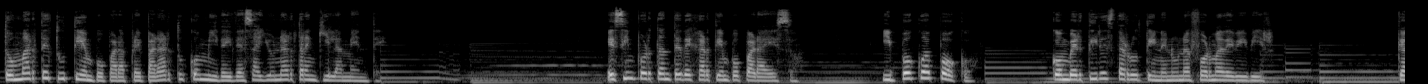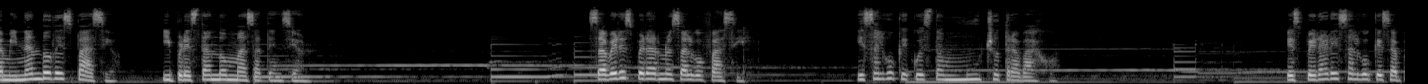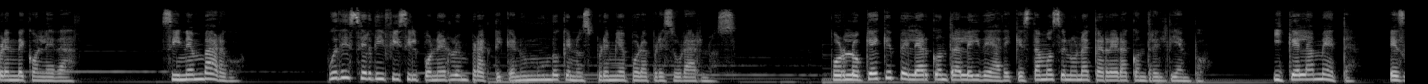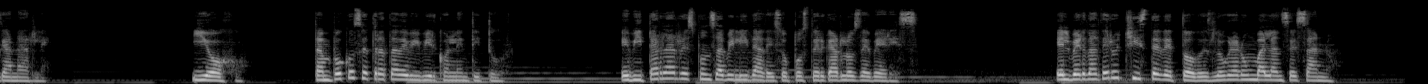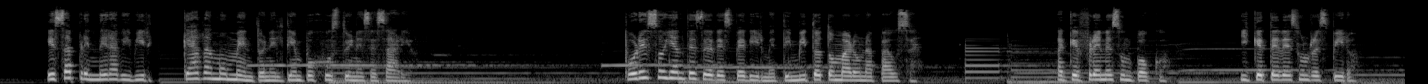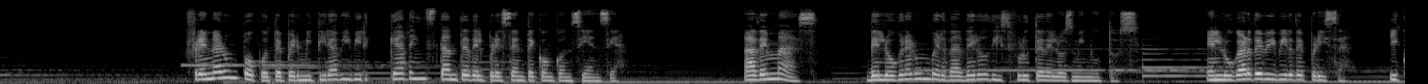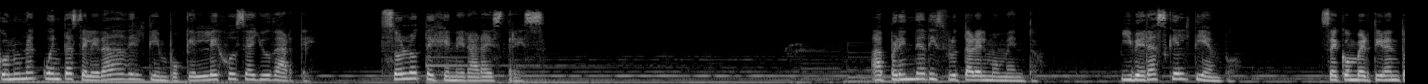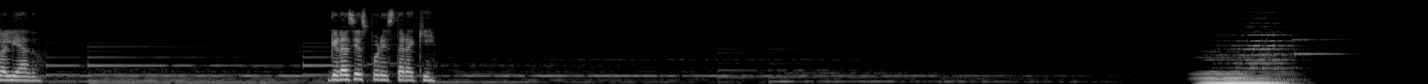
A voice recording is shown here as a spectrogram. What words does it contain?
Tomarte tu tiempo para preparar tu comida y desayunar tranquilamente. Es importante dejar tiempo para eso y poco a poco convertir esta rutina en una forma de vivir, caminando despacio y prestando más atención. Saber esperar no es algo fácil es algo que cuesta mucho trabajo. Esperar es algo que se aprende con la edad. Sin embargo, puede ser difícil ponerlo en práctica en un mundo que nos premia por apresurarnos. Por lo que hay que pelear contra la idea de que estamos en una carrera contra el tiempo y que la meta es ganarle. Y ojo, tampoco se trata de vivir con lentitud. Evitar las responsabilidades o postergar los deberes el verdadero chiste de todo es lograr un balance sano. es aprender a vivir cada momento en el tiempo justo y necesario. Por eso y antes de despedirme te invito a tomar una pausa, a que frenes un poco y que te des un respiro. Frenar un poco te permitirá vivir cada instante del presente con conciencia. Además de lograr un verdadero disfrute de los minutos. En lugar de vivir deprisa y con una cuenta acelerada del tiempo que lejos de ayudarte, solo te generará estrés. Aprende a disfrutar el momento y verás que el tiempo se convertirá en tu aliado. Gracias por estar aquí.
